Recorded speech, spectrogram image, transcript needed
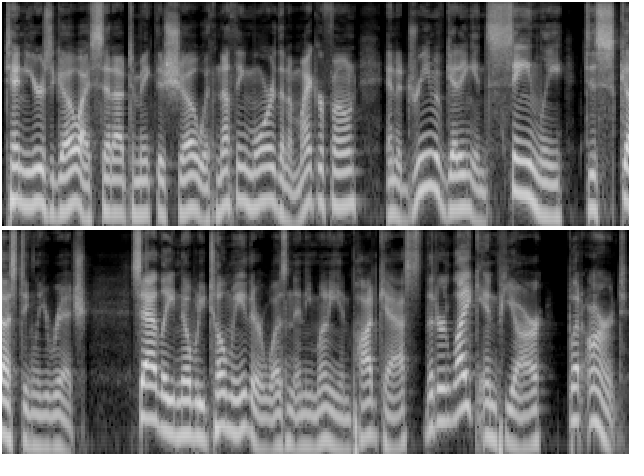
Ten years ago, I set out to make this show with nothing more than a microphone and a dream of getting insanely, disgustingly rich. Sadly, nobody told me there wasn't any money in podcasts that are like NPR, but aren't.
